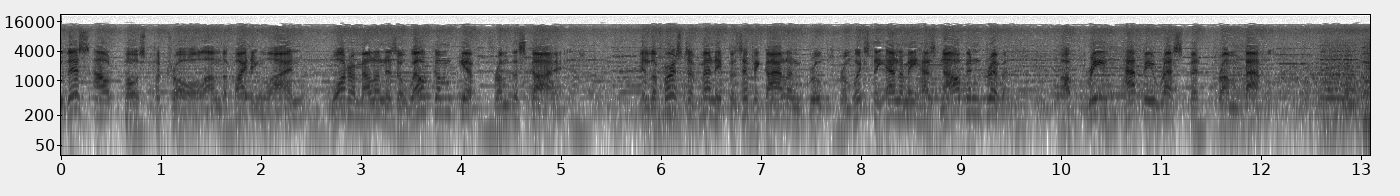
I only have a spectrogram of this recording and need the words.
To this outpost patrol on the fighting line, watermelon is a welcome gift from the skies. In the first of many Pacific Island groups from which the enemy has now been driven, a brief, happy respite from battle.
